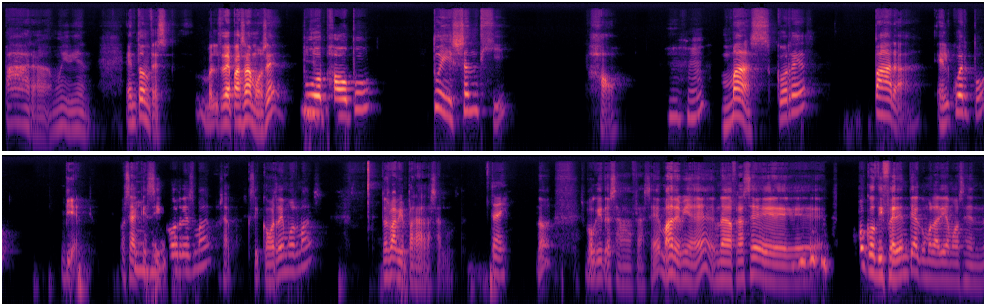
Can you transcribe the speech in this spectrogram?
Para, muy bien. Entonces, repasamos, ¿eh? Puo Pao Pu, Tui Shanti, Hao. Más correr para el cuerpo, bien. O sea, que si corres más, o sea, si corremos más, nos va bien para la salud. ¿No? Es un poquito esa frase. ¿eh? Madre mía, ¿eh? Una frase un poco diferente a como la haríamos en,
